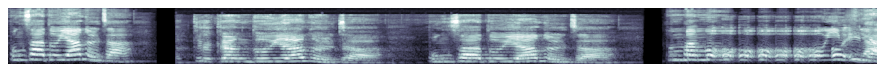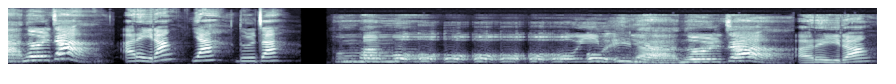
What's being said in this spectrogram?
봉사도 야 놀자. 특강도 야 놀자 봉사도 야 놀자 분반모 오오오오오오야 놀자. 아래이랑 야 놀자. 분반모 오오오오오오야 놀자 아래이랑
